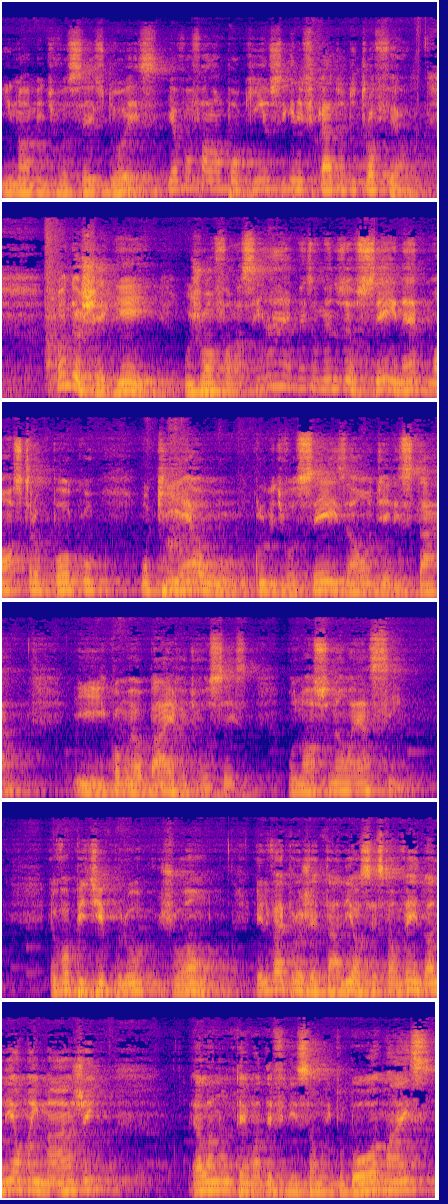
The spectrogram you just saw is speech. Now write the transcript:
em nome de vocês dois, e eu vou falar um pouquinho o significado do troféu. Quando eu cheguei, o João falou assim: Ah, mais ou menos eu sei, né? Mostra um pouco o que é o, o clube de vocês, aonde ele está e como é o bairro de vocês. O nosso não é assim. Eu vou pedir para o João, ele vai projetar ali, ó, vocês estão vendo? Ali é uma imagem, ela não tem uma definição muito boa, mas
